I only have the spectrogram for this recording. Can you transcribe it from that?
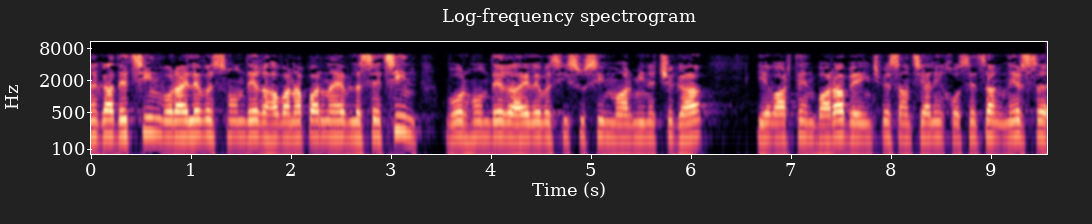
նկատեցին, որ այլևս հոնդեղը հավանապար նաև լսեցին, որ հոնդեղը այլևս Հիսուսին մարմինը չգա, եւ արդեն բարաբ է, ինչպես անցյալին խոսեցանք, ներսը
